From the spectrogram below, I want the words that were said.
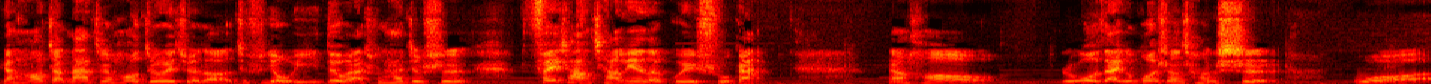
然后长大之后就会觉得就是友谊对我来说它就是非常强烈的归属感。然后如果我在一个陌生城市，我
